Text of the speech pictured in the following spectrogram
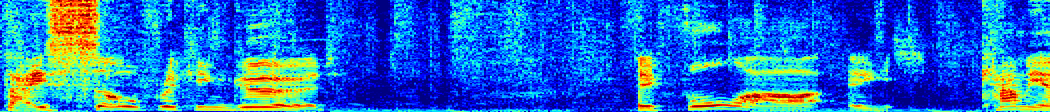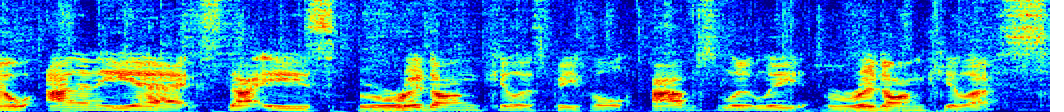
That is so freaking good a full art, a cameo, and an EX. That is redonkulous, people. Absolutely redonkulous.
